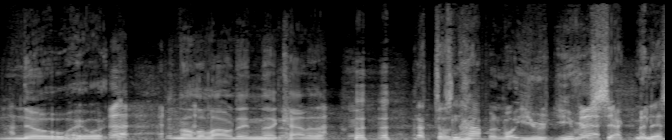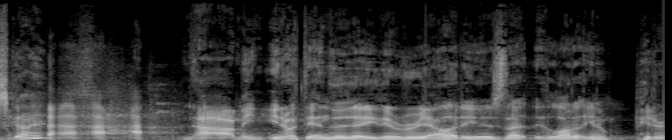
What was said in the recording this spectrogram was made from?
No, I, that, They're not allowed in uh, Canada. that doesn't happen. What, you, you resect menisci? nah, I mean, you know, at the end of the day, the reality is that a lot of, you know, Peter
